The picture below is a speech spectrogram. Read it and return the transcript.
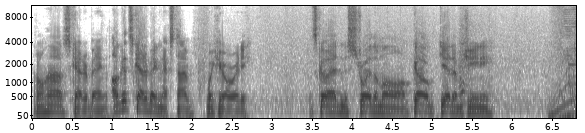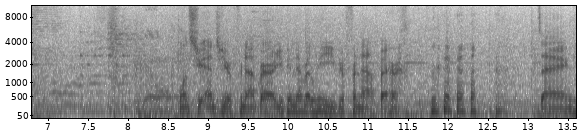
I don't have Scatterbang. I'll get Scatterbang next time. We're here already. Let's go ahead and destroy them all. Go get them, Genie. Once you enter your FNAF era, you can never leave your FNAF era. Dang.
